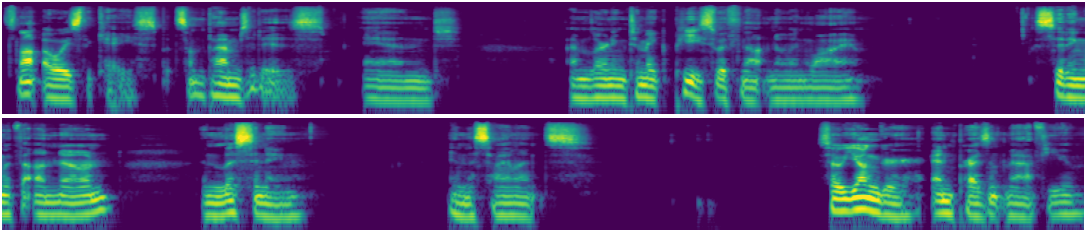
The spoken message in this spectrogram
It's not always the case, but sometimes it is. And I'm learning to make peace with not knowing why. Sitting with the unknown and listening in the silence. So, younger and present Matthew,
